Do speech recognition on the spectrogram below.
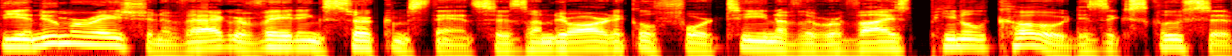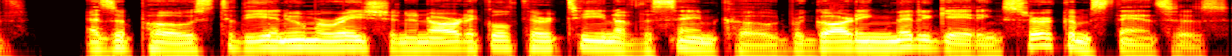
The enumeration of aggravating circumstances under Article 14 of the Revised Penal Code is exclusive, as opposed to the enumeration in Article 13 of the same code regarding mitigating circumstances,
